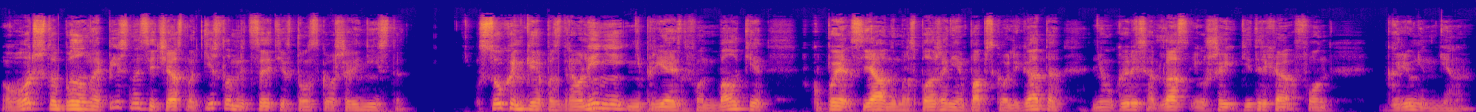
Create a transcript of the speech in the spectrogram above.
Вот что было написано сейчас на кислом лице тевтонского шовиниста. Сухонькое поздравление, неприязнь фон Балки в купе с явным расположением папского легата не укрылись от глаз и ушей Дитриха фон Грюнингена.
